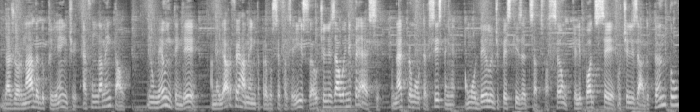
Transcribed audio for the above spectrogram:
da jornada do cliente é fundamental. No meu entender, a melhor ferramenta para você fazer isso é utilizar o NPS. O Net Promoter System é um modelo de pesquisa de satisfação que ele pode ser utilizado tanto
